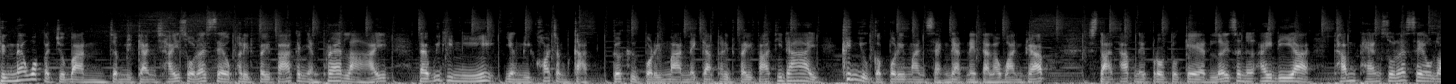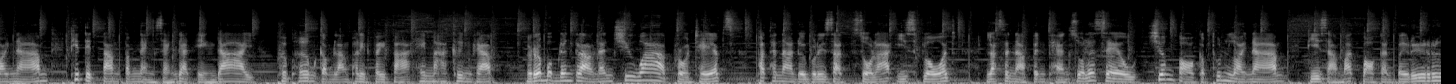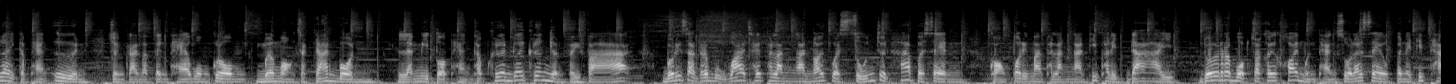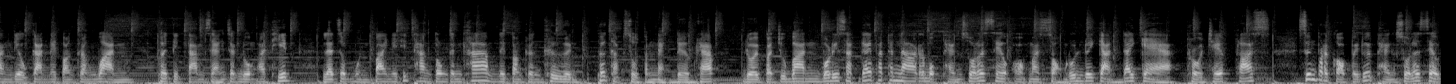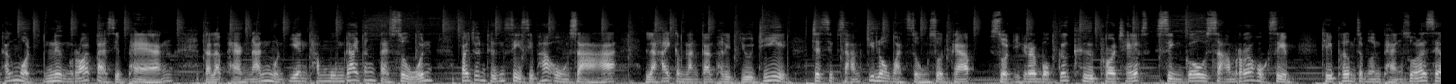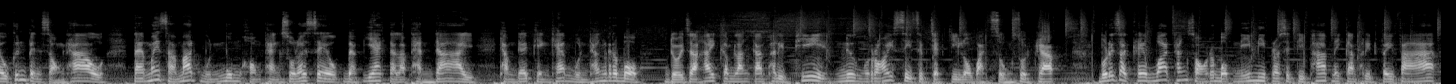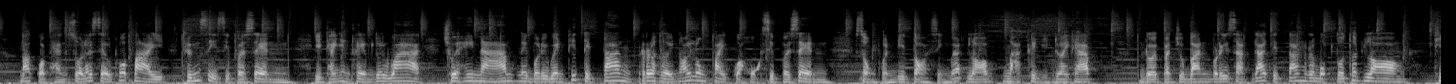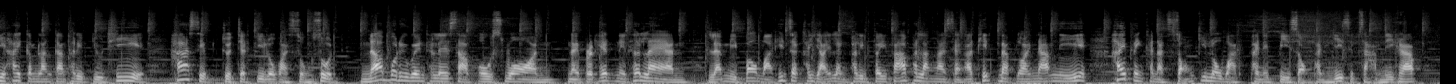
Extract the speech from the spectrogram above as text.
ถึงแม้ว่าปัจจุบันจะมีการใช้โซลาร์เซลล์ผลิตไฟฟ้ากันอย่างแพร่หลาย แต่วิธีนี้ยังมีข้อจำกัด ก็คือปริมาณในการผลิตไฟฟ้าที่ได้ ขึ้นอยู่กับปริมาณแสงแดดในแต่ละวันครับ สตาร์ทอัพในโปรตุเกสเลยเสนอไอเดียทำแผงโซลาร์เซลล์ลอยน้ำที่ติดตามตำแหน่งแสงแดดเองได้ เพื่อเพิ่มกำลังผลิตไฟฟ้าให้มากขึ้นครับ ระบบดังกล่าวนั้นชื่อว่า Protevus พัฒนาโดยบริษัท SolarisFloat ลักษณะเป็นแผงโซลาร์เซลล์เชื่อมต่อกับทุ่นลอยน้ำที่สามารถต่อกันไปเรื่อยๆ กับแผงอื่น จนกลายมาเป็นแพรวงกลมเมื่อมองจากด้านบนและมีตัวแผงขับเคลื่อนด้วยเครื่องยนต์ไฟฟ้า บริษัทระบุว่าใช้พลังงานน้อยกว่า 0.5%ของปริมาณพลังงานที่ผลิตได้ โดยระบบจะค่อยๆ หมุนแผงโซลาร์เซลล์ไปในทิศทางเดียวกันในตอนกลางวัน เพื่อติดตามแสงจากดวงอาทิตย์ และจะหมุนไปในทิศทางตรงกันข้ามในตอนกลางคืน เพื่อกลับสู่ตำแหน่งเดิมครับ โดยปัจจุบันบริษัทได้พัฒนาระบบแผงโซลาร์เซลล์ออกมา 2 รุ่นด้วยกันได้แก่ Protevus Plus ซึ่งประกอบไปด้วยแผงโซลาร์เซลล์ทั้งหมด 180 แผง แต่ละแผงนั้นหมุนเอียงทำมุมได้ตั้งแต่ 0 ไปจนถึง 45 องศา และให้กำลังการผลิตอยู่ที่73 กิโลวัตต์สูงสุดครับ ส่วนอีกระบบก็คือ Protevus Single 360 ที่เพิ่มจำนวนแผงโซลาร์เซลล์ขึ้นเป็น 2 เท่า แต่ไม่สามารถหมุนมุมของแผงโซลาร์เซลล์แบบแยกแต่ละแผ่นได้ทำได้เพียงแค่หมุนทั้งระบบ โดยจะให้กำลังการผลิตที่ 147 กิโลวัตต์สูงสุดครับ บริษัทเคลมว่าทั้ง 2 ระบบนี้มีประสิทธิภาพในการผลิตไฟฟ้า มากกว่าแผงโซลาร์เซลล์ทั่วไปถึง 40%อีกทั้งยังเคลมด้วยว่าช่วยให้น้ำในบริเวณที่ติดตั้งระเหยน้อยลงไปกว่า 60%ส่งผลดีตต่อสิ่งแวดล้อมมากขึ้นอีกด้วยครับ โดยปัจจุบันบริษัทได้ติดตั้งระบบตัวทดลอง ที่ให้กำลังการผลิตอยู่ที่ 50.7 กิโลวัตต์สูงสุด ณ บริเวณทะเลสาบโอสวอนในประเทศเนเธอร์แลนด์ และมีเป้าหมายที่จะขยายแหล่งผลิตไฟฟ้าพลังงานแสงอาทิตย์แบบลอยน้ำนี้ ให้เป็นขนาด 2 กิโลวัตต์ภายในปี 2023 นี้ครับ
